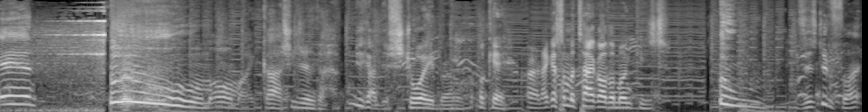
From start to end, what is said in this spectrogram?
And Boom! Oh my gosh, you just got you got destroyed, bro. Okay, all right. I guess I'm gonna tag all the monkeys. Boom! Is this dude flying?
